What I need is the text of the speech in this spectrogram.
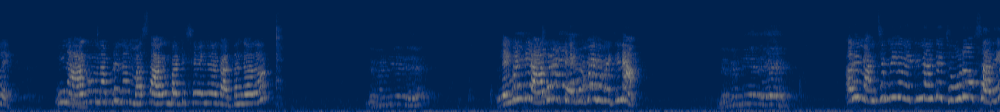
కూర్చోలే నేను ఆగం ఉన్నప్పుడు నన్ను మస్తు ఆగం పట్టించేది నాకు అర్థం కాదా? లెమన్ టీ ఏది లెమన్ టీ ఆల్రెడీ టేబుల్ పైన పెట్టినా లెమన్ టీ ఏది అరే మంచం మీద పెట్టినా అంటే చూడు ఒకసారి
